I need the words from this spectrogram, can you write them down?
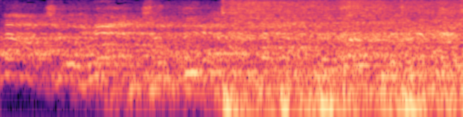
Nod your head to this.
